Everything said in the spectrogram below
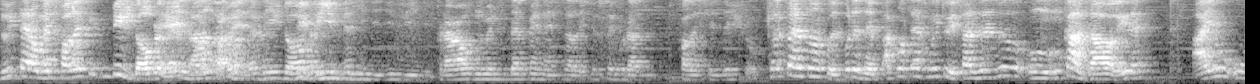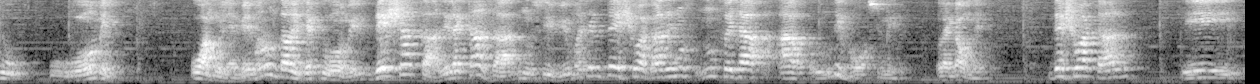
literalmente falando, que desdobra. É, exatamente, né? desdobra, divide, divide, divide para o número de dependentes ali que o segurado falecido deixou. Deixa eu lhe perguntar uma coisa, por exemplo, acontece muito isso, às vezes um, um casal ali, né? Aí o, o, o, homem, ou a mulher mesmo, vamos dar um exemplo do homem, ele deixa a casa, ele é casado no civil, mas ele deixou a casa e não, não fez a, a, o divórcio mesmo, legalmente. Deixou a casa e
